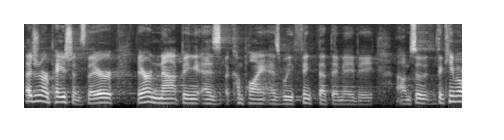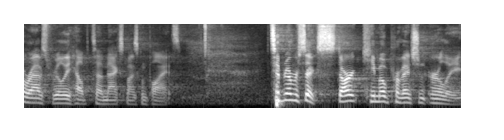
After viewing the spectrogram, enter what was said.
Imagine our patients, they're, they're not being as compliant as we think that they may be. Um, so the chemo wraps really help to maximize compliance. Tip number six, start chemo prevention early.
